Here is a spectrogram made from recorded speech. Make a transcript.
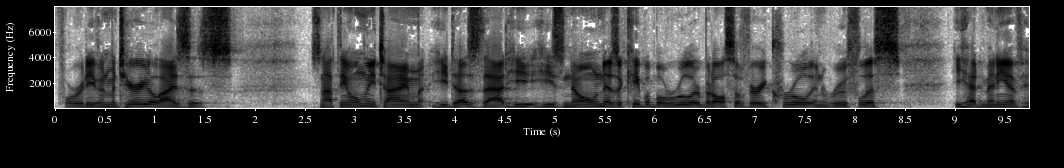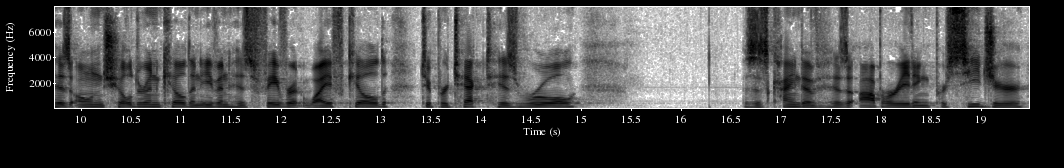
before it even materializes. It's not the only time he does that. He, he's known as a capable ruler, but also very cruel and ruthless. He had many of his own children killed and even his favorite wife killed to protect his rule. This is kind of his operating procedure,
